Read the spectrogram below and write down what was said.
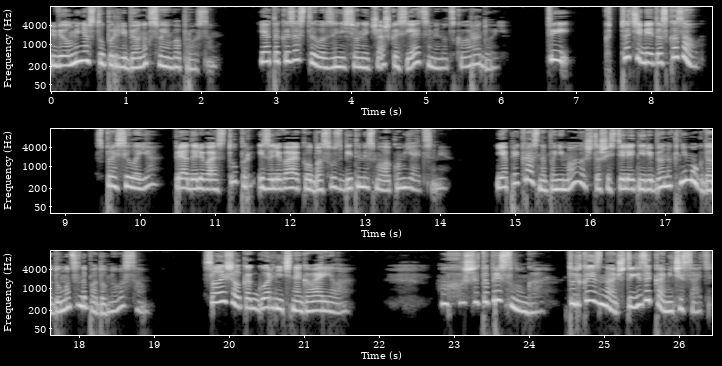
Вел меня в ступор ребенок своим вопросом. Я так и застыла с занесенной чашкой с яйцами над сковородой. «Ты... кто тебе это сказал?» Спросила я, преодолевая ступор и заливая колбасу сбитыми с молоком яйцами. Я прекрасно понимала, что шестилетний ребенок не мог додуматься до подобного сам. Слышал, как горничная говорила. Ох уж эта прислуга. Только и знают, что языками чесать.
